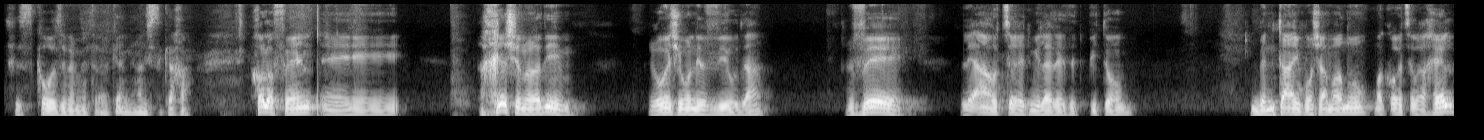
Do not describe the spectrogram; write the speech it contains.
צריך לזכור את זה באמת, אבל כן, נראה לי שזה ככה. בכל אופן, אה, אחרי שנולדים ראובן, שמעון, לוי ויהודה, ולאה עוצרת מללדת פתאום, בינתיים, כמו שאמרנו, מה קורה אצל רחל?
